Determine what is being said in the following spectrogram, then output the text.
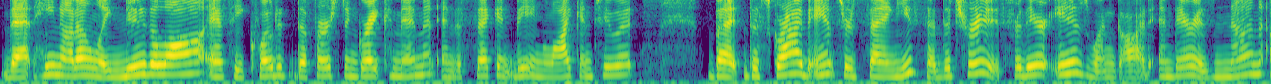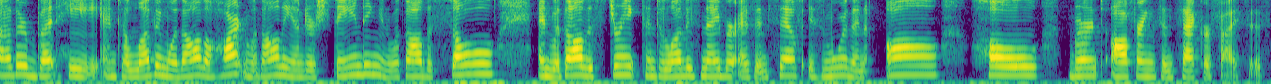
that he not only knew the law as he quoted the first and great commandment and the second being likened to it, but the scribe answered, saying, You've said the truth, for there is one God, and there is none other but He, and to love Him with all the heart and with all the understanding and with all the soul and with all the strength, and to love His neighbor as Himself is more than all whole burnt offerings and sacrifices.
